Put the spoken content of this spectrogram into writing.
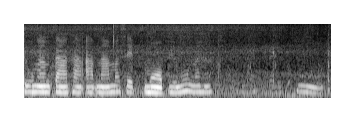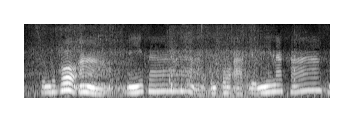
ดูงามตาค่ะ อาบน้ำ มาเสร็จหมอบอยู่นู่นนะคะส่วนคุณพ่ออ่า นี่ค่ะ คุณพ่ออาบอยู่นี้นะคะใน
